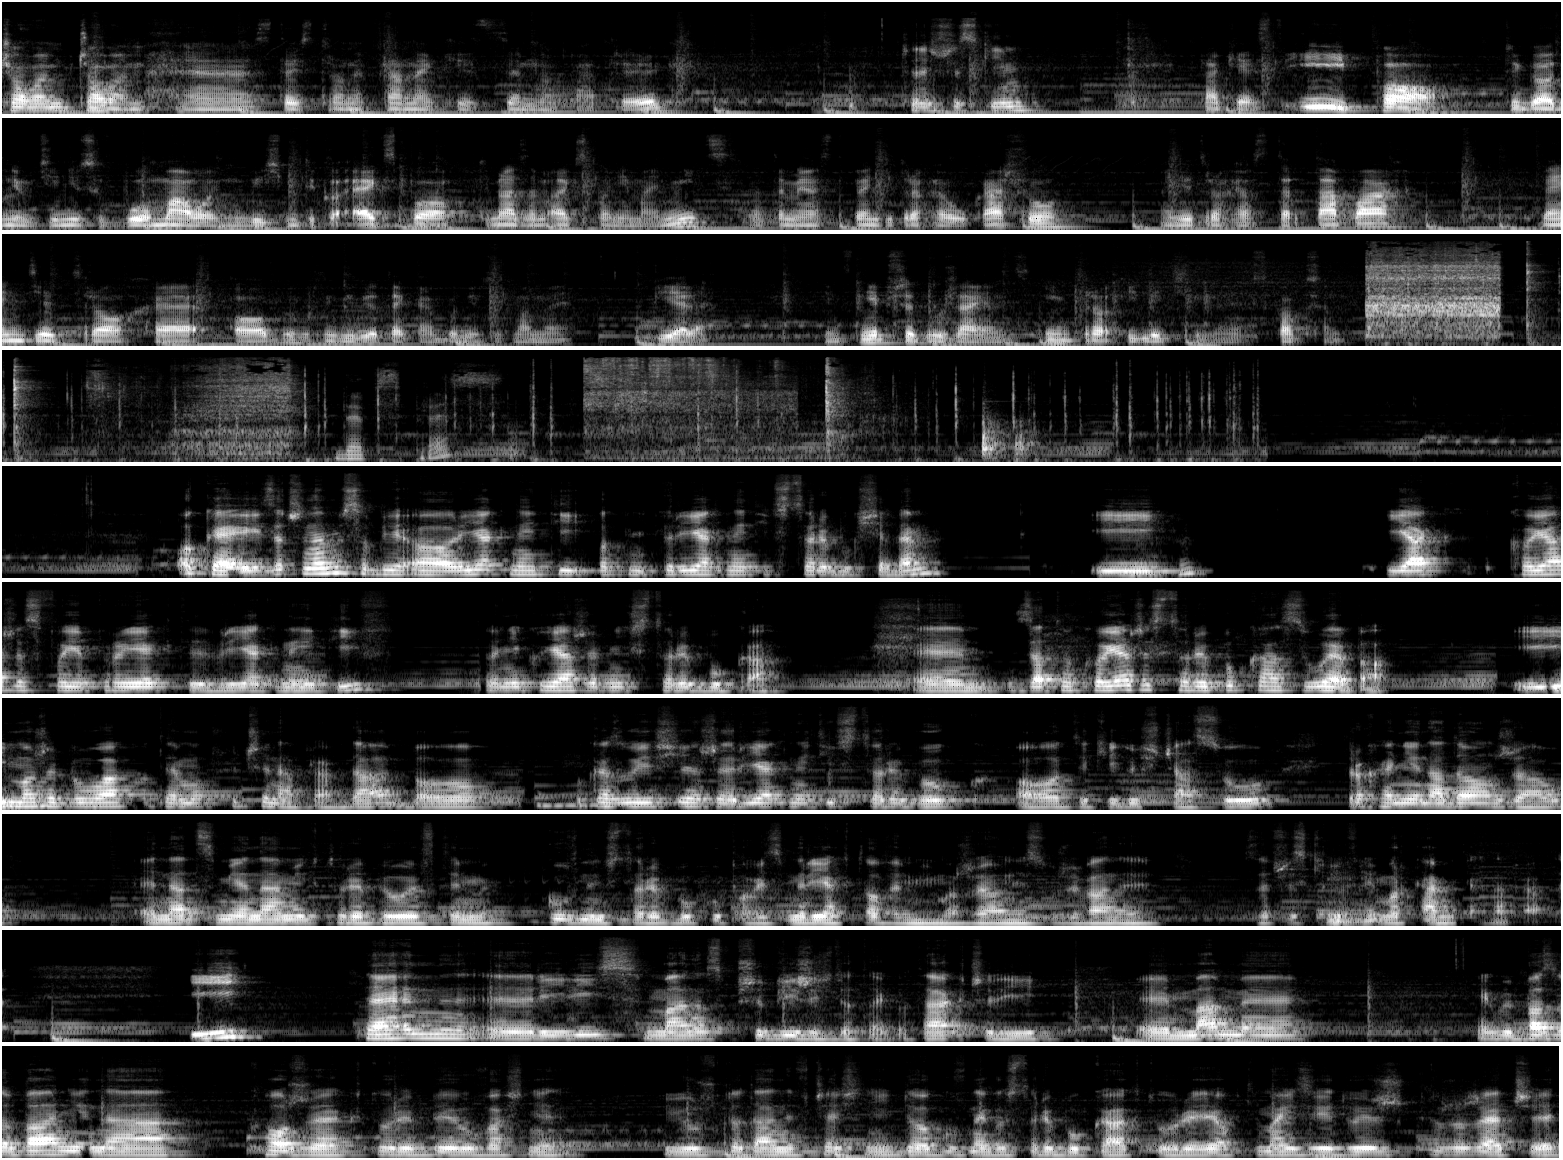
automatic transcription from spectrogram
Czołem, czołem. E, z tej strony Franek jest ze mną Patryk. Cześć wszystkim. Tak jest. I po tygodniu, gdzie newsów było mało i mówiliśmy tylko o Expo, tym razem o Expo nie ma nic, natomiast będzie trochę o Łukaszu, będzie trochę o startupach, będzie trochę o różnych bibliotekach, bo newsów mamy wiele. Więc nie przedłużając, intro i lecimy z koksem. Devspresso. Ok, zaczynamy sobie o React Native, od React Native Storybook 7 i mhm. jak kojarzę swoje projekty w React Native, to nie kojarzę w nich Storybooka. Za to kojarzę Storybooka z weba. I mhm. może była ku temu przyczyna, prawda? Bo okazuje się, że React Native Storybook od jakiegoś czasu trochę nie nadążał nad zmianami, które były w tym głównym storybooku, powiedzmy Reactowym, mimo że on jest używany ze wszystkimi mm. frameworkami tak naprawdę. I ten y, release ma nas przybliżyć do tego, tak? Czyli y, mamy jakby bazowanie na korze, który był właśnie już dodany wcześniej do głównego storybooka, który optymalizuje dużo rzeczy,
